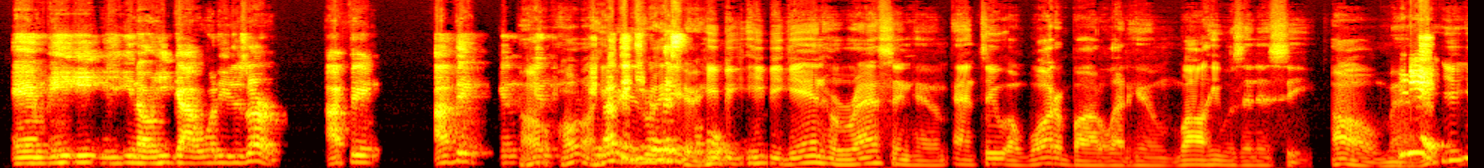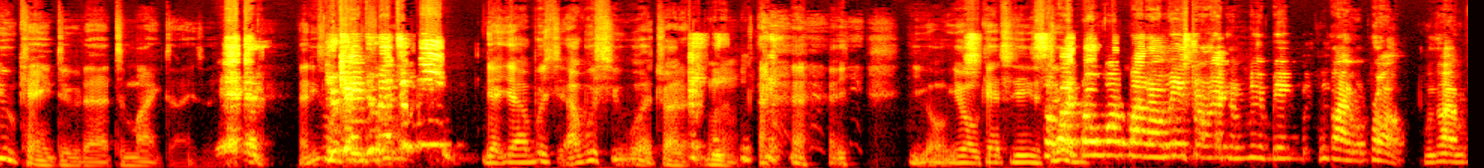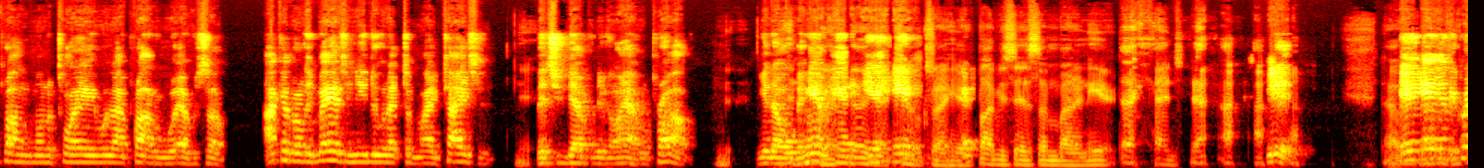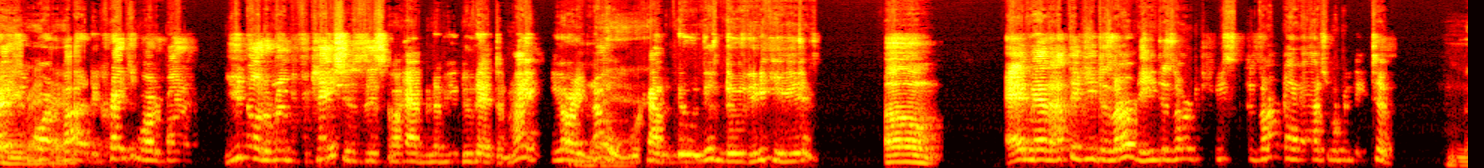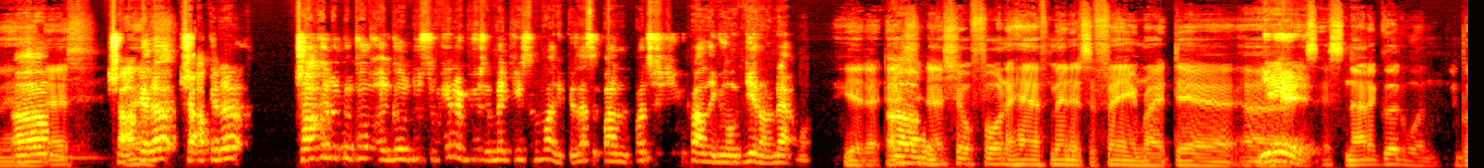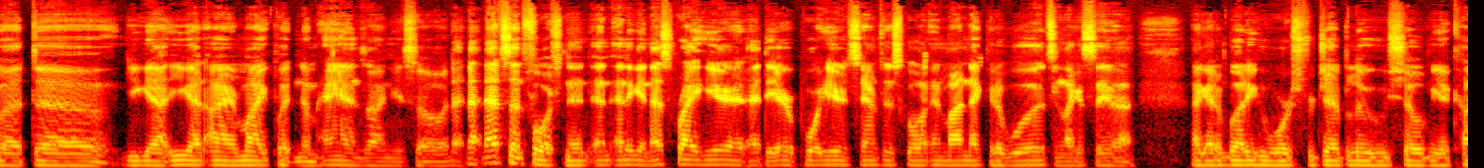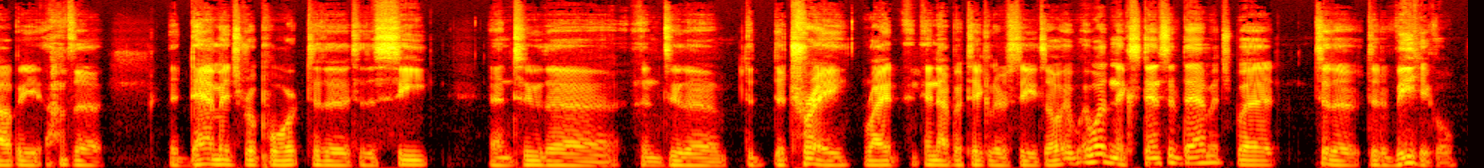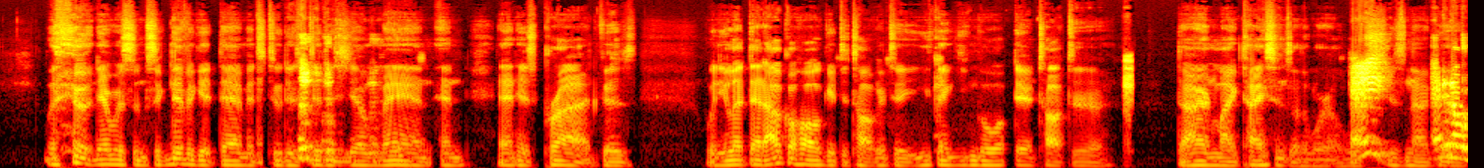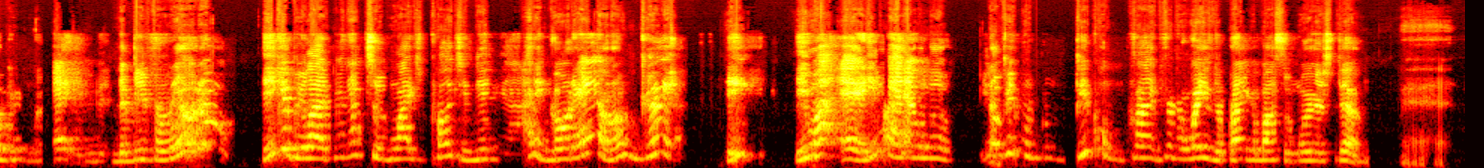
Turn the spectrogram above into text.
and he, he, he you know, he got what he deserved. I think, I think, and, oh, and, hold on, I think he right here. He be, he began harassing him and threw a water bottle at him while he was in his seat. Oh man, yeah. you you can't do that to Mike Tyson. Yeah. And he's you can't do that to me. Yeah, yeah. I wish I wish you would try to. Mm. You don't, you don't catch these. So like, don't worry about on Instagram. We, we, we might have a problem. We might have a problem on the plane. We got a problem wherever. So I can only imagine you doing that to Mike Tyson. Yeah. That you definitely gonna have a problem. You know, to him and, and, and, right here. Probably said something about an ear. yeah. And, and the crazy part right about it, the crazy part about it, you know the ramifications that's gonna happen if you do that to Mike. You already know yeah. what kind of dude this dude he is. Um, hey man, I think he deserved it. He deserved he deserved that ass whooping too. Man, um, that's, chalk that's... it up, chalk it up, chalk it up, and go and go do some interviews and make you some money because that's about as much as you probably gonna get on that one. Yeah, that, that's, um, that's your four and a half minutes of fame right there. Uh, yeah, it's, it's, not a good one, but uh, you got you got Iron Mike putting them hands on you, so that, that, that's unfortunate. And and again, that's right here at the airport here in San Francisco, in my neck of the woods. And like I say, I, I got a buddy who works for JetBlue who showed me a copy of the the damage report to the to the seat and to the into the, the, the tray right in that particular seat. So it, it wasn't extensive damage, but to the to the vehicle, there was some significant damage to this to this young man and and his pride because when you let that alcohol get to talking to you, you think you can go up there and talk to the Iron Mike Tysons of the world, which hey, is not hey, no, hey, to be for real though, he could be like, man, I took Mike's punch and didn't, I didn't go down. I'm good. He he might hey, he might have a little you know, people people try to figure ways to brag about some weird stuff.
